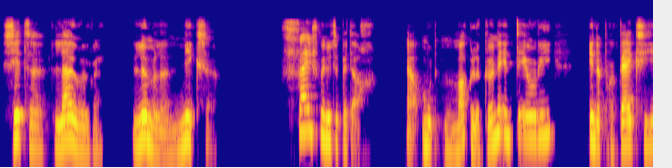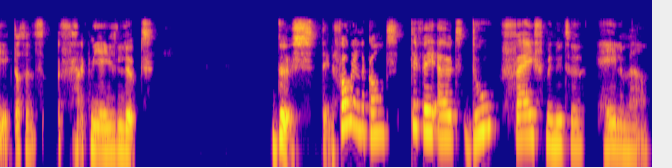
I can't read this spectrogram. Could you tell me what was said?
zitten, luieren, lummelen, niksen. Vijf minuten per dag. Nou, moet makkelijk kunnen in theorie. In de praktijk zie ik dat het vaak niet eens lukt. Dus, telefoon aan de kant, tv uit, doe vijf minuten helemaal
